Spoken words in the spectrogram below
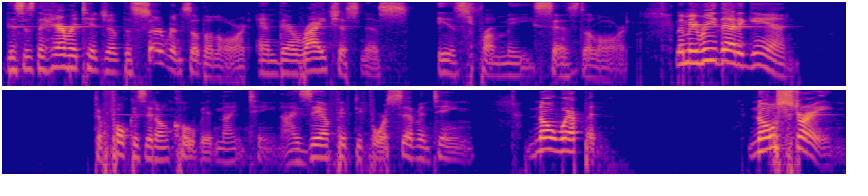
This is the heritage of the servants of the Lord, and their righteousness is from me, says the Lord. Let me read that again to focus it on COVID 19. Isaiah 54 17. No weapon, no strain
